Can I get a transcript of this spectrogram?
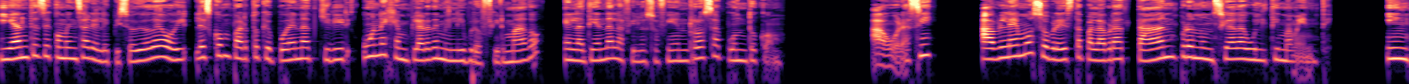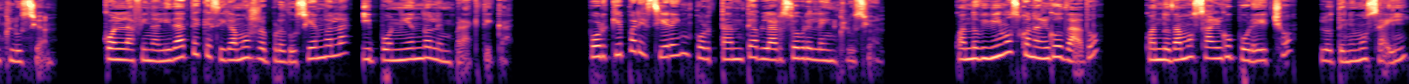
Y antes de comenzar el episodio de hoy, les comparto que pueden adquirir un ejemplar de mi libro firmado en la tienda lafilosofiaenrosa.com. Ahora sí, hablemos sobre esta palabra tan pronunciada últimamente, inclusión con la finalidad de que sigamos reproduciéndola y poniéndola en práctica. ¿Por qué pareciera importante hablar sobre la inclusión? Cuando vivimos con algo dado, cuando damos algo por hecho, lo tenemos ahí,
